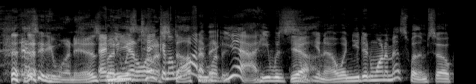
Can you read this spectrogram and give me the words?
as anyone is. and but he, he, was had a taking lot of, a lot of, it. Yeah, he was. Yeah. You know, and you didn't want to mess with him. So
